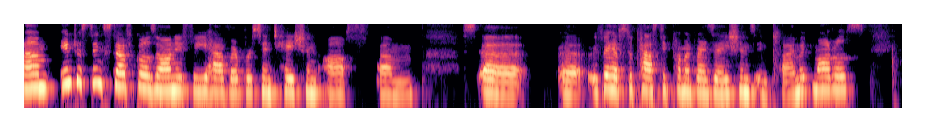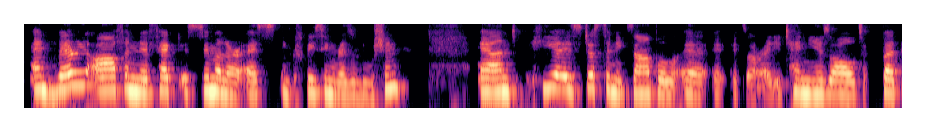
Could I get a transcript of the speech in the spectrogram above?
Um, interesting stuff goes on if we have representation of, um, uh, uh, if we have stochastic parameterizations in climate models, and very often the effect is similar as increasing resolution. And here is just an example, uh, it's already 10 years old, but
